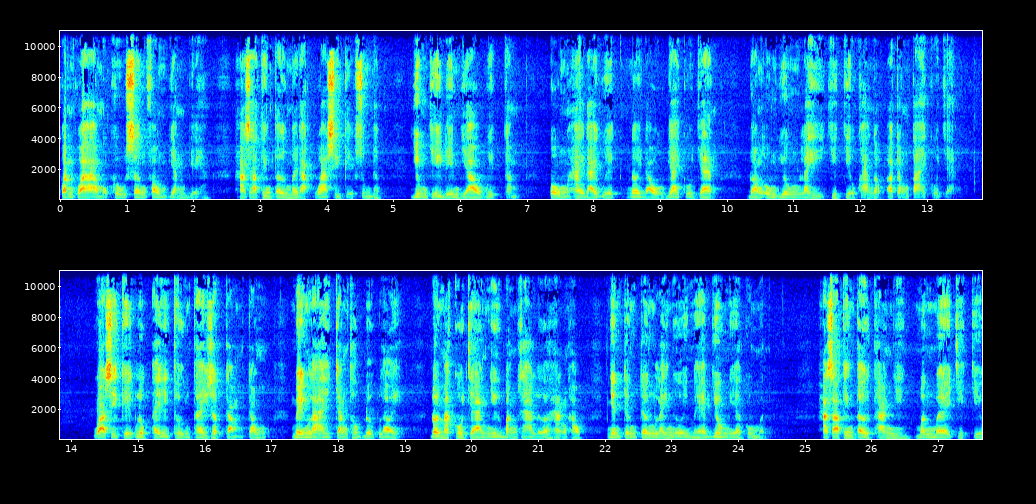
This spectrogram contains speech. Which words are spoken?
Quanh qua một khu sơn phong vắng vẻ, Hà sa tiên tử mới đặt qua sĩ kiệt xuống đất, dùng chỉ điểm vào quyệt câm, cùng hai đại quyệt nơi đầu vai của chàng, đoạn ung dung lấy chiếc chìa khóa ngọc ở trong tay của chàng. hòa sĩ kiệt lúc ấy thường thế rất trầm trọng, miệng lại chẳng thốt được lời, đôi mắt của chàng như bắn ra lửa hàng học, nhìn trừng trừng lấy người mẹ vô nghĩa của mình. Hà xà thiên tử thản nhiên mân mê chiếc chìa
